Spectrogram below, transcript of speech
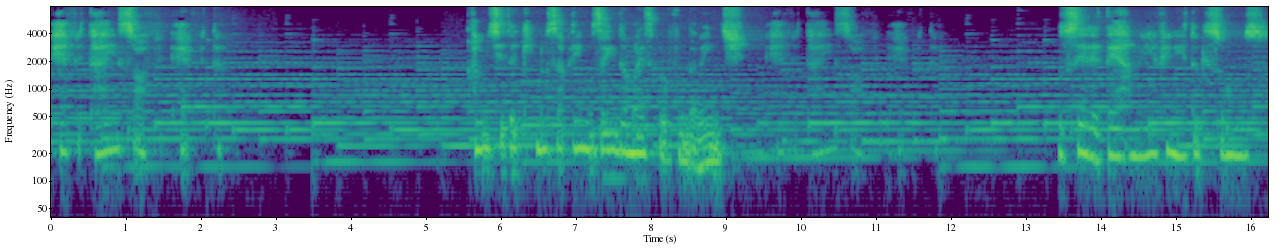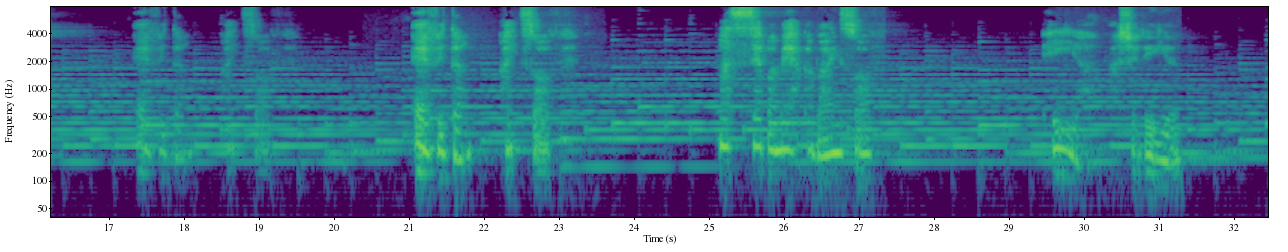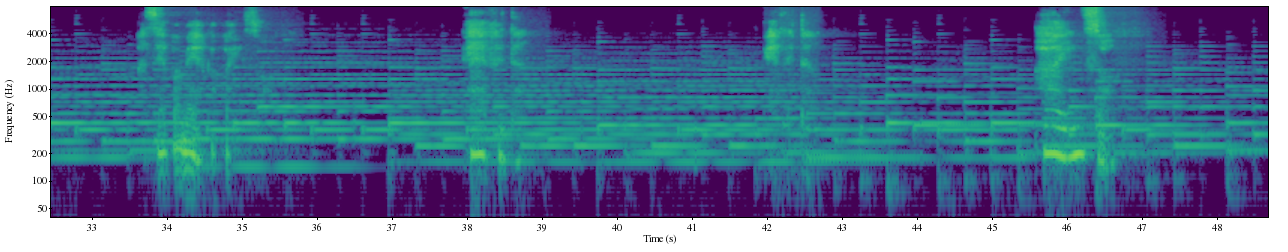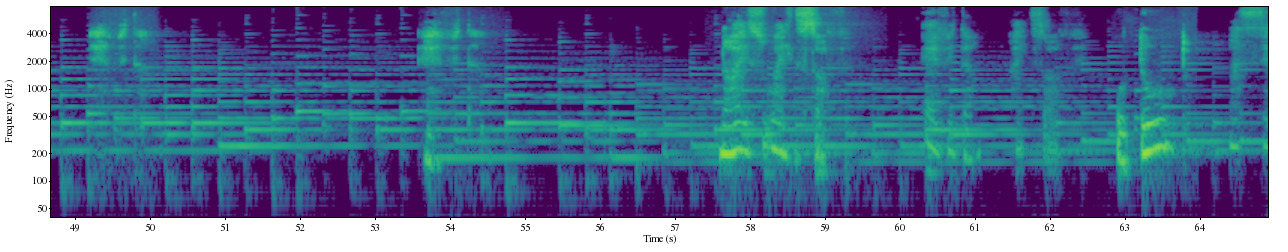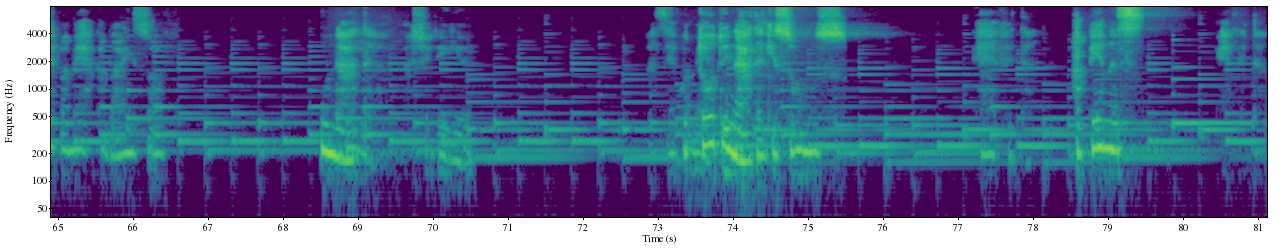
Evita Ainsof, evita. À medida que nos abrimos ainda mais profundamente, evita evita. O ser eterno e infinito que somos Évita Ainsof. Évita Ainsof. Maseba Merkaba Ainsof. Eia Ashereia. Maseba Merkaba Ainsof. Évita. Évita. Ainsof. Nós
